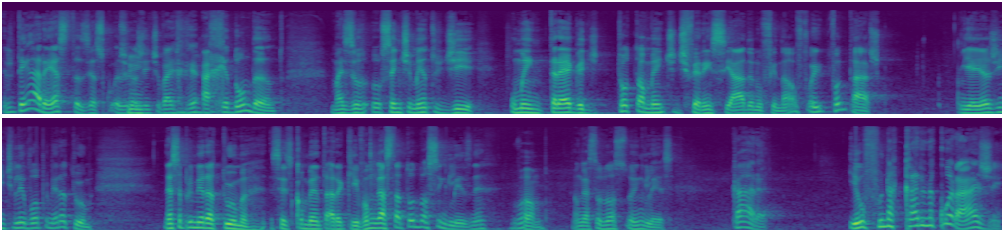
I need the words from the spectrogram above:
Ele tem arestas e as coisas Sim. a gente vai arredondando. Mas o, o sentimento de uma entrega de, totalmente diferenciada no final foi fantástico. E aí a gente levou a primeira turma. Nessa primeira turma, vocês comentaram aqui, vamos gastar todo o nosso inglês, né? Vamos. Vamos gastar todo o nosso inglês. Cara, eu fui na cara e na coragem.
